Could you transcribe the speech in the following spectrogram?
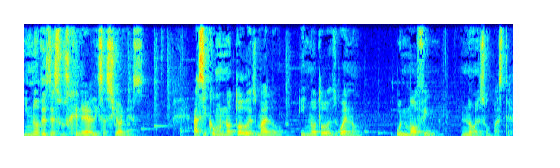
y no desde sus generalizaciones. Así como no todo es malo y no todo es bueno, un muffin no es un pastel.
